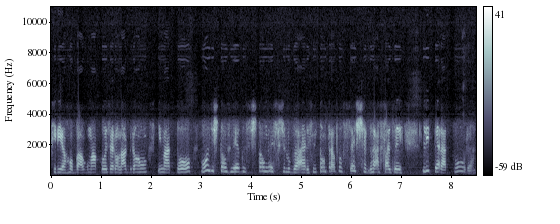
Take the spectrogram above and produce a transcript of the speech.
queria roubar alguma coisa, era um ladrão e matou. Onde estão os negros? Estão nesses lugares. Então, para você chegar a fazer literatura,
